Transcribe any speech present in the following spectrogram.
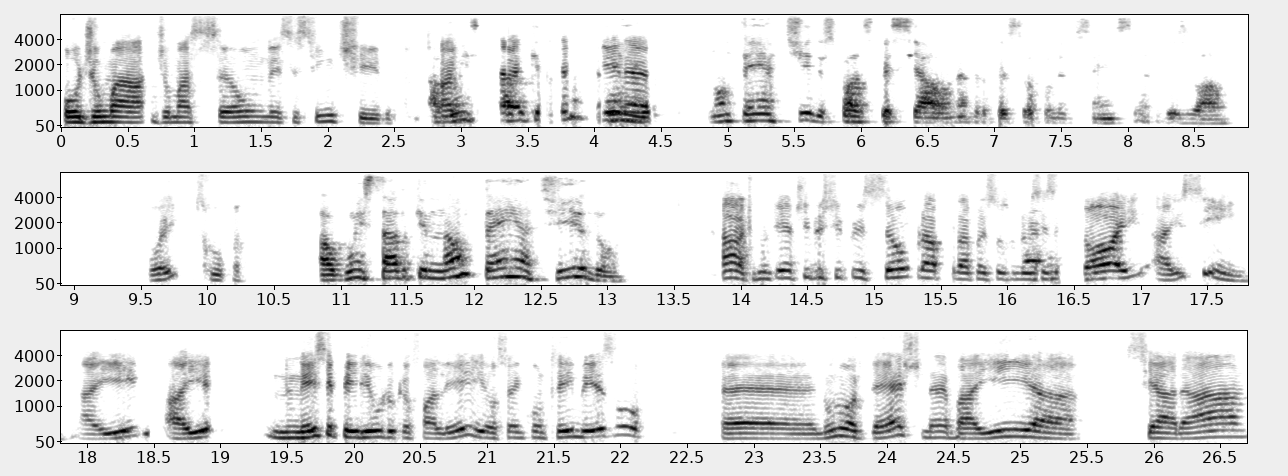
ou de uma, de uma ação nesse sentido. Algum estado que não, tem, né? não tenha tido escola especial né, para pessoa com deficiência visual. Oi? Desculpa. Algum estado que não tenha tido... Ah, que não tenha tido instituição para pessoas com deficiência visual, aí, aí sim. Aí, aí, nesse período que eu falei, eu só encontrei mesmo é, no Nordeste, né, Bahia, Ceará,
